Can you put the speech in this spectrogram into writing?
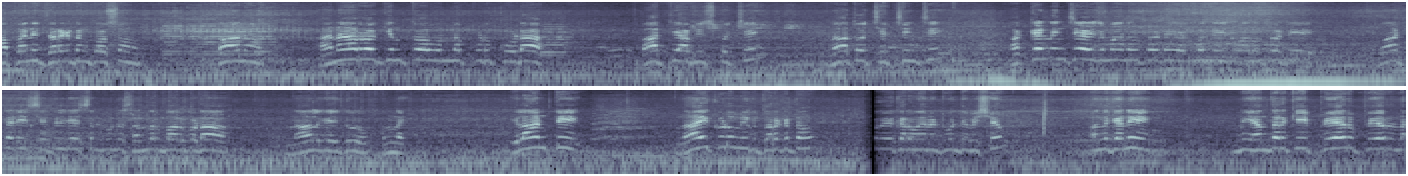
ఆ పని జరగడం కోసం తాను అనారోగ్యంతో ఉన్నప్పుడు కూడా పార్టీ ఆఫీస్కి వచ్చి నాతో చర్చించి అక్కడి నుంచే యజమానులతో ఎగుమతి యజమానులతో మాట్లాడి సెటిల్ చేసినటువంటి సందర్భాలు కూడా నాలుగైదు ఉన్నాయి. ఇలాంటి నాయకుడు మీకు దొరకటం ఉపయోగకరమైనటువంటి విషయం. అందుకని మీ అందరికీ పేరు పేరున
